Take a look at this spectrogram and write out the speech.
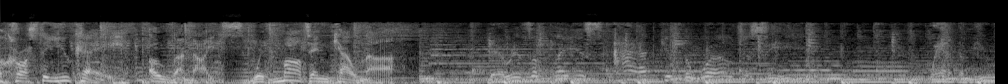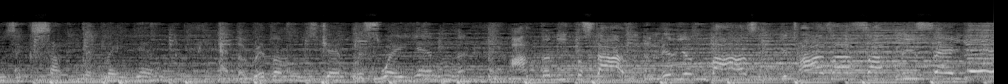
across the UK. Overnights with Martin Kelner. There is a place I'd give the world to see where the music's softly playing and the rhythm's gently swaying. Underneath the stars in a million bars, guitars are softly saying,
